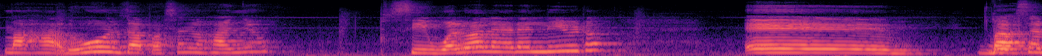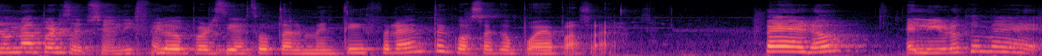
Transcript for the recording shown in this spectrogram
más adulta, pasen los años, si vuelvo a leer el libro, eh, va Lo- a ser una percepción diferente. Lo percibes totalmente diferente, cosa que puede pasar. Pero el libro que me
